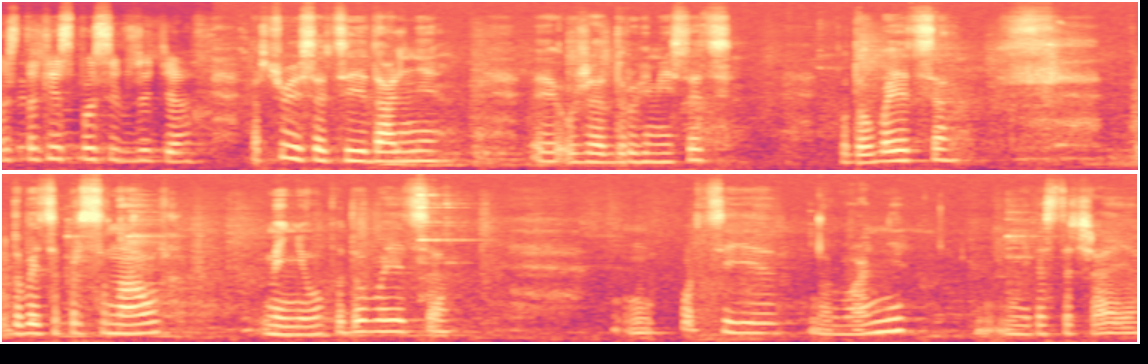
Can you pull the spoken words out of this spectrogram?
Ось такий спосіб життя. Харчуюся в цій їдальні е, уже другий місяць. Подобається. Подобається персонал, меню подобається. Порції нормальні, не вистачає.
